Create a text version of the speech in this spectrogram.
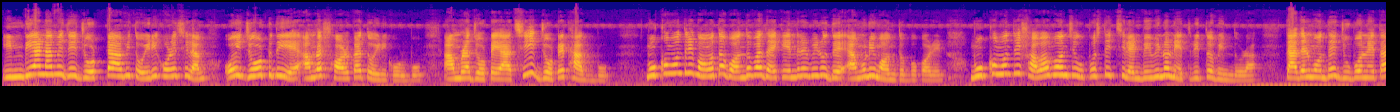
ইন্ডিয়া নামে যে জোটটা আমি তৈরি করেছিলাম, ওই জোট দিয়ে আমরা সরকার তৈরি করব। আমরা জোটে আছি, জোটে থাকব। মুখ্যমন্ত্রী মমতা বন্দ্যোপাধ্যায় কেন্দ্রের বিরুদ্ধে এমনই মন্তব্য করেন। মুখ্যমন্ত্রী সভামঞ্চে উপস্থিত ছিলেন বিভিন্ন নেতৃত্ববৃন্দরা। তাদের মধ্যে যুব নেতা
